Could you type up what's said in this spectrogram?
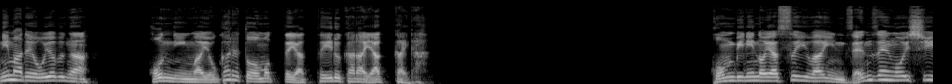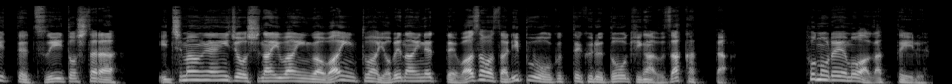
にまで及ぶが、本人は良かれと思ってやっているから厄介だ。コンビニの安いワイン全然美味しいってツイートしたら、1万円以上しないワインはワインとは呼べないねってわざわざリプを送ってくる同期がうざかった。との例も上がっている。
